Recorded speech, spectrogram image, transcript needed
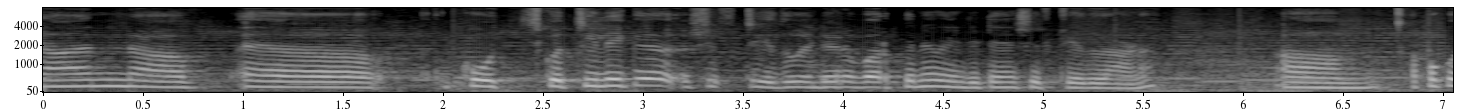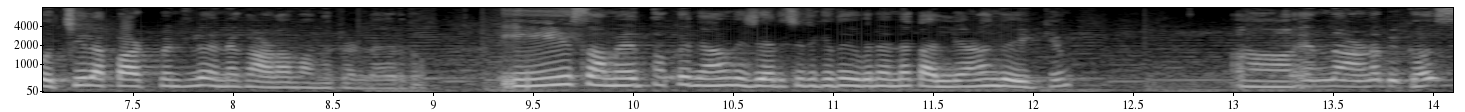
ഞാൻ കൊച്ചി കൊച്ചിയിലേക്ക് ഷിഫ്റ്റ് ചെയ്തു. എന്റെ ഒരു വർക്കിന് വേണ്ടിയിട്ട് ഞാൻ ഷിഫ്റ്റ് ചെയ്തതാണ്. അപ്പോൾ കൊച്ചിയിൽ അപ്പാർട്ട്മെന്റിൽ എന്നെ കാണാൻ വന്നിട്ടുണ്ടായിരുന്നു. ഈ സമയത്തൊക്കെ ഞാൻ വിചാരിച്ചിരിക്കുന്നത് ഇവൻ എന്നെ കല്യാണം കഴിക്കും എന്നാണ് ബിക്കോസ്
